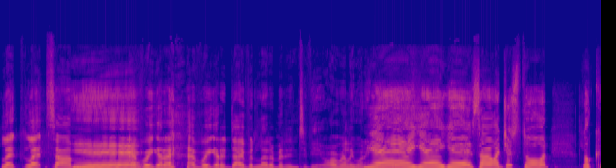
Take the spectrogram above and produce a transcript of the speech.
Let let's um Yeah. have we got a have we got a David Letterman interview? I really want to Yeah, yeah, yeah. So I just thought, look,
